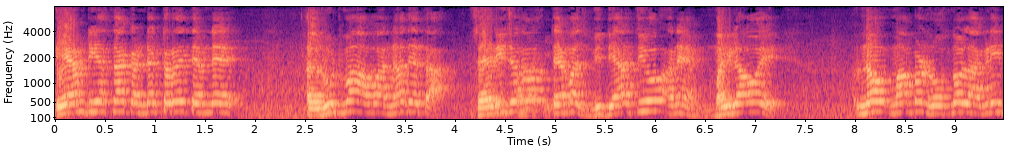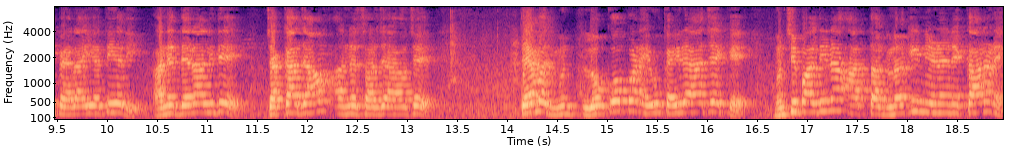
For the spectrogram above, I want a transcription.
એએમટીએસના કંડક્ટરોએ તેમને રૂટમાં આવવા ન દેતા. શહેરીજનો તેમજ વિદ્યાર્થીઓ અને મહિલાઓએ નો માં પણ રોષનો લાગણી ફેલાઈ હતી હતી અને તેના લીધે ચક્કાજામ અને સર્જાયો છે. તેમજ લોકો પણ એવું કહી રહ્યા છે કે મ્યુનિસિપાલિટીના આ તકનકી નિર્ણયને કારણે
